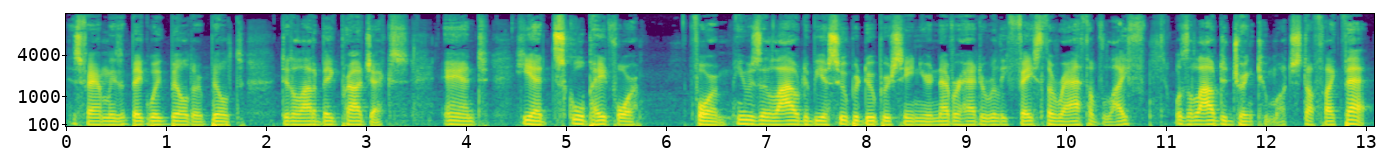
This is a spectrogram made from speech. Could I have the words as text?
his family's a big wig builder, built did a lot of big projects, and he had school paid for for him. He was allowed to be a super duper senior, never had to really face the wrath of life, was allowed to drink too much, stuff like that.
